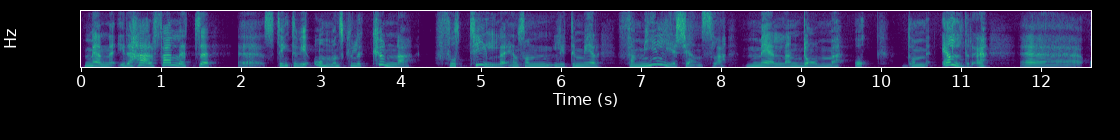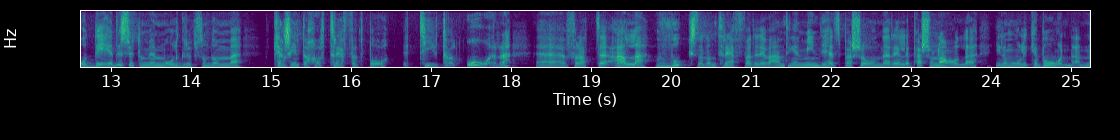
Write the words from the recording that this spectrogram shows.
Men i det här fallet eh, så tänkte vi om man skulle kunna få till en sån lite mer familjekänsla mellan dem och de äldre. Eh, och det är dessutom en målgrupp som de eh, kanske inte har träffat på ett tiotal år. Eh, för att alla vuxna de träffade, det var antingen myndighetspersoner eller personal i de olika boenden.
